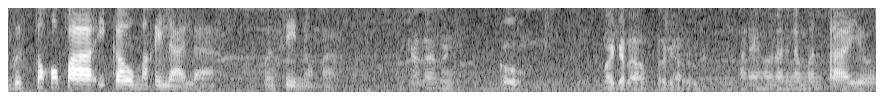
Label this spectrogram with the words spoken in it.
Gusto ko pa ikaw makilala kung sino ka. Kailangan ko mag-aral Tagalog. Pareho lang naman tayo.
